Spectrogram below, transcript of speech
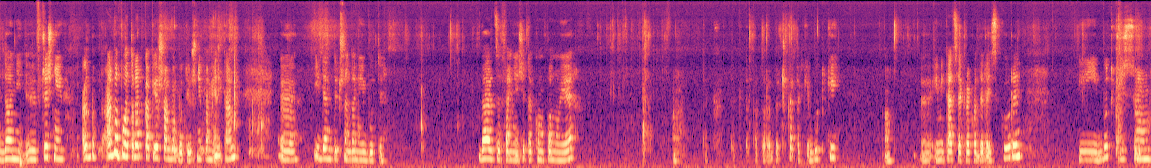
do ni- yy, wcześniej albo, albo była torebka pierwsza, albo buty, już nie pamiętam. Yy, identyczne do niej buty. Bardzo fajnie się to komponuje. O, tak, tak, taka torebeczka, takie budki. O, y, imitacja krokodylej skóry. I budki są.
